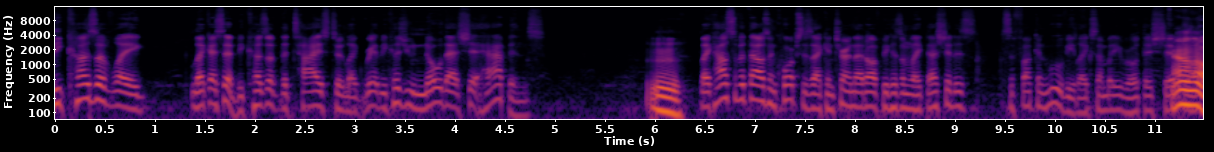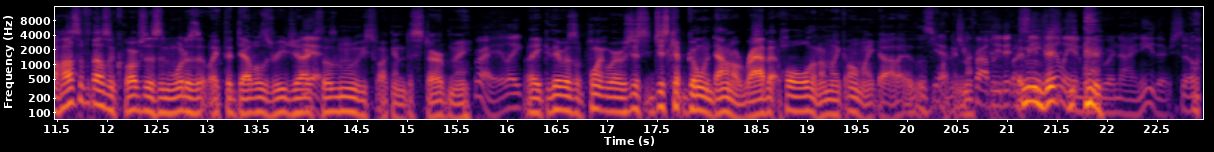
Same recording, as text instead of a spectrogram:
because of like like I said, because of the ties to like because you know that shit happens. Mm. Like House of a Thousand Corpses, I can turn that off because I'm like that shit is it's a fucking movie. Like somebody wrote this shit. I don't know. House of a Thousand Corpses and what is it like? The Devil's Rejects. Yeah. Those movies fucking disturbed me. Right. Like Like there was a point where it was just it just kept going down a rabbit hole, and I'm like, oh my god, I, this is Yeah, fucking. but you nuts. probably didn't I mean, see this- Alien when you were nine either, so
